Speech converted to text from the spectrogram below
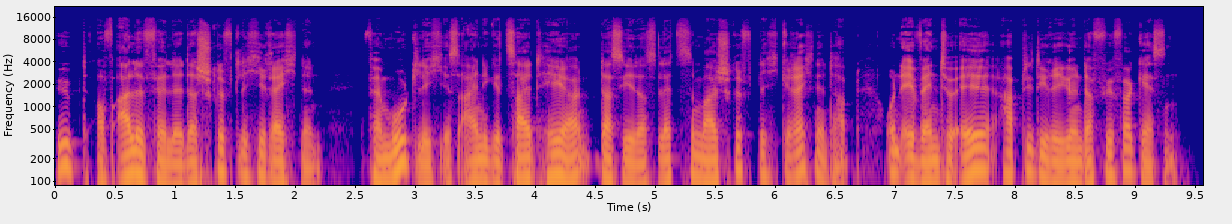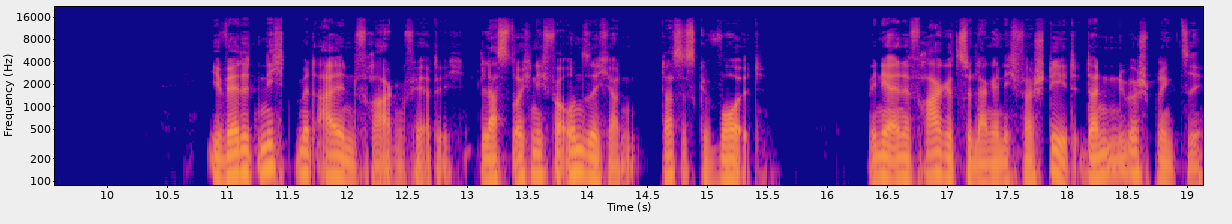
Übt auf alle Fälle das schriftliche Rechnen. Vermutlich ist einige Zeit her, dass ihr das letzte Mal schriftlich gerechnet habt und eventuell habt ihr die Regeln dafür vergessen. Ihr werdet nicht mit allen Fragen fertig. Lasst euch nicht verunsichern, das ist gewollt. Wenn ihr eine Frage zu lange nicht versteht, dann überspringt sie.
